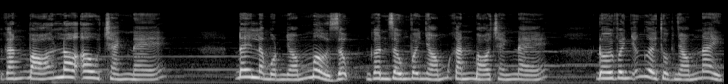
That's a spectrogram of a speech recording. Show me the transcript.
Gắn bó lo âu tránh né Đây là một nhóm mở rộng gần giống với nhóm gắn bó tránh né. Đối với những người thuộc nhóm này,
